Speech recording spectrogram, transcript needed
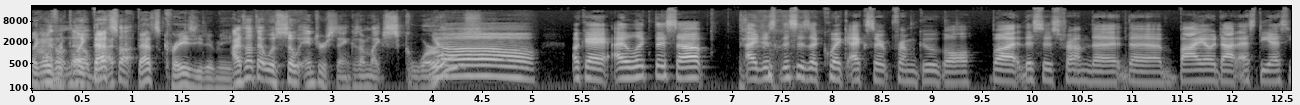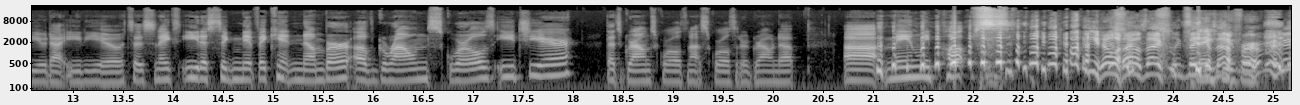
like I over don't know, like but I that's thought- that's crazy to me. I thought that was so interesting because I'm like squirrels. Yo. Okay, I looked this up. I just this is a quick excerpt from Google, but this is from the the bio.sdsu.edu. It says snakes eat a significant number of ground squirrels each year. That's ground squirrels, not squirrels that are ground up. Uh, mainly pups. you know what? I was actually thinking that for a minute.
